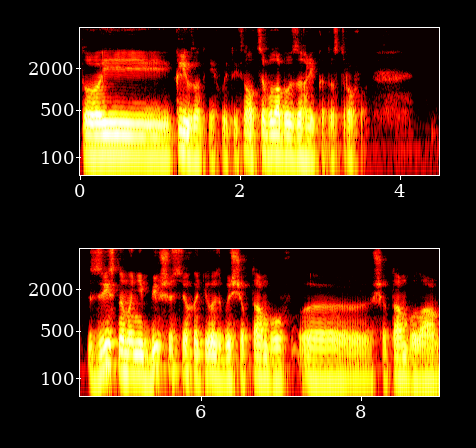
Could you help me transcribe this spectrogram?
то і Клівленд міг вийти фінал. Це була б взагалі катастрофа. Звісно, мені більше всього хотілося б, щоб там був, е, щоб там була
